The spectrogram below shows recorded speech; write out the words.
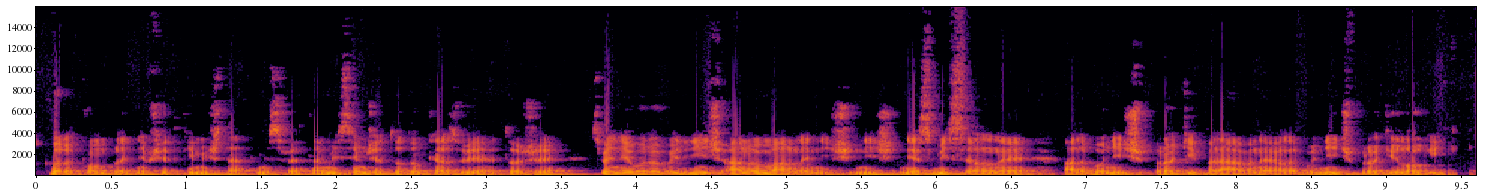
skoro kompletne všetkými štátmi sveta. Myslím, že to dokazuje to, že sme neurobili nič anomálne, nič, nič nezmyselné, alebo nič protiprávne, alebo nič proti logike.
